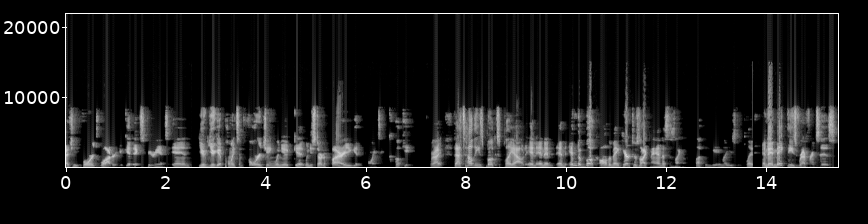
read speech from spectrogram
as you forage water, you get experience in you. You get points in foraging. When you get when you start a fire, you get points in cooking. Right? That's how these books play out. And and and, and in the book, all the main characters are like, man, this is like a fucking game I used to play. And they make these references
